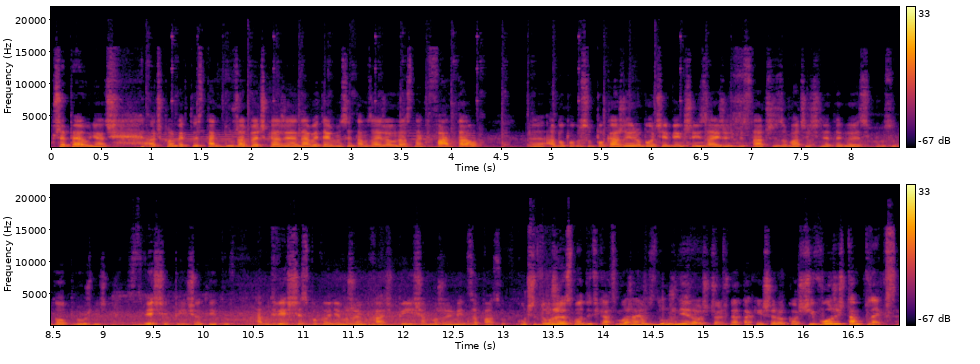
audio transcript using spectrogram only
przepełniać. Aczkolwiek to jest tak duża beczka, że nawet jakbym sobie tam zajrzał raz na kwartał, albo po prostu po każdej robocie większej zajrzeć, wystarczy zobaczyć ile tego jest i po prostu to opróżnić. Z 250 litrów. Tam 200 spokojnie możemy pchać, 50 możemy mieć zapasów. Kurczę, dużo jest modyfikacji. Można ją wzdłużnie rozciąć na takiej szerokości włożyć tam pleksę.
